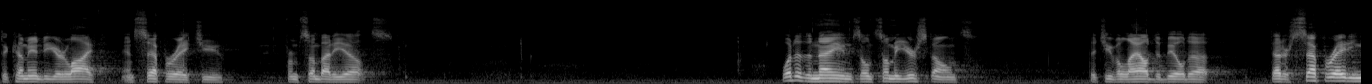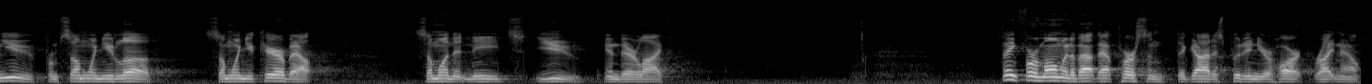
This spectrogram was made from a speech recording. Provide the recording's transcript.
to come into your life and separate you from somebody else? What are the names on some of your stones that you've allowed to build up that are separating you from someone you love, someone you care about, someone that needs you in their life? Think for a moment about that person that God has put in your heart right now.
